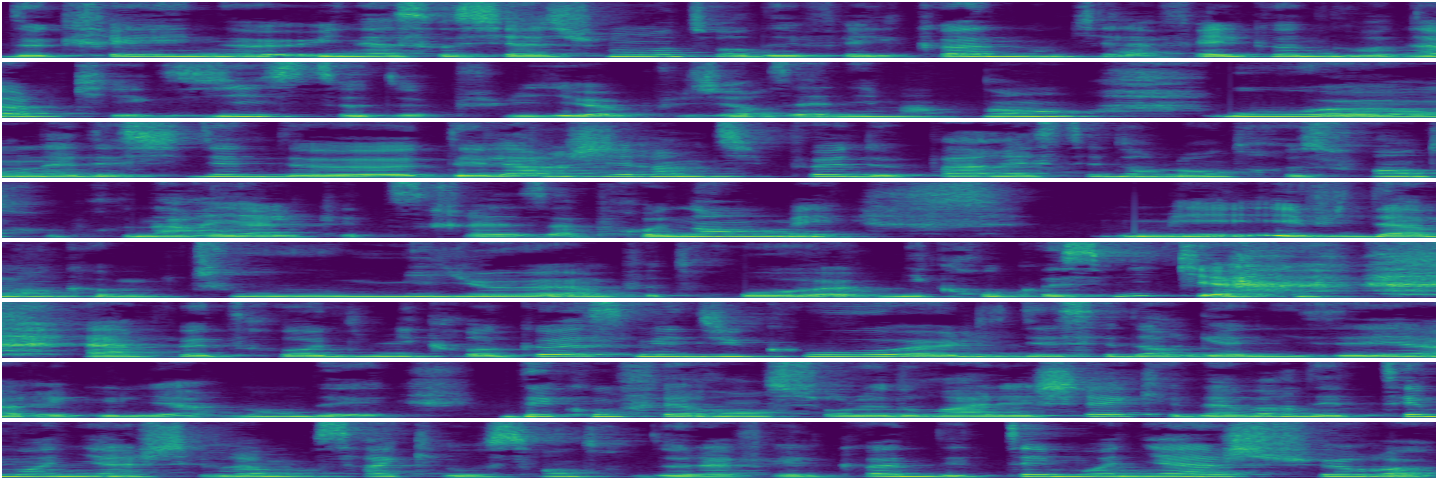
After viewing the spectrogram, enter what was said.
de créer une, association autour des Falcons. Donc, il y a la Falcon Grenoble qui existe depuis plusieurs années maintenant, où on a décidé d'élargir un petit peu et de pas rester dans l'entre-soi entrepreneurial qui est très apprenant, mais mais évidemment comme tout milieu un peu trop euh, microcosmique, un peu trop du microcosme. Et du coup, euh, l'idée c'est d'organiser euh, régulièrement des, conférences sur le droit à l'échec et d'avoir des témoignages. C'est vraiment ça qui est au centre de la Falcon, des témoignages sur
